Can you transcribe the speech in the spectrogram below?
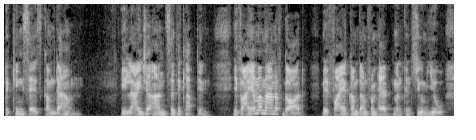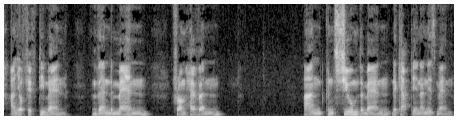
the king says, Come down. Elijah answered the captain, If I am a man of God, may fire come down from heaven and consume you and your fifty men. Then the men from heaven and consume the men, the captain and his men.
